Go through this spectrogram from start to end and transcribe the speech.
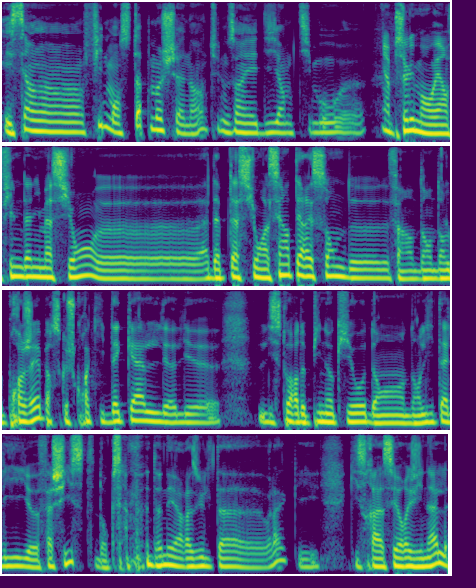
et c'est un film en stop motion. hein. Tu nous en avais dit un petit mot. euh, Absolument, ouais, un film d'animation, adaptation assez intéressante enfin, dans, le projet, parce que je crois qu'il décale l'histoire de Pinocchio dans, l'Italie euh, donc ça peut donner un résultat euh, voilà, qui, qui sera assez original,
